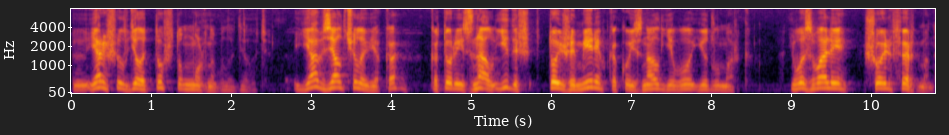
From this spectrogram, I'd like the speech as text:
Я решил делать то, что можно было делать. Я взял человека, который знал идыш в той же мере, в какой знал его Юдлмарк. Его звали Шойль Фердман.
